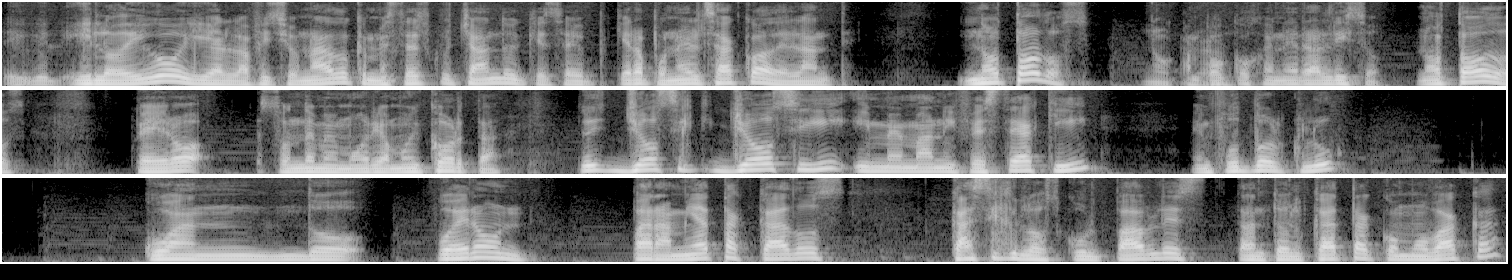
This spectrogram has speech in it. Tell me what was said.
Y, y lo digo y al aficionado que me está escuchando y que se quiera poner el saco, adelante. No todos, tampoco generalizo, no todos, pero son de memoria muy corta. Yo sí, yo sí, y me manifesté aquí en Fútbol Club cuando fueron para mí atacados casi los culpables, tanto el Cata como Vaca,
